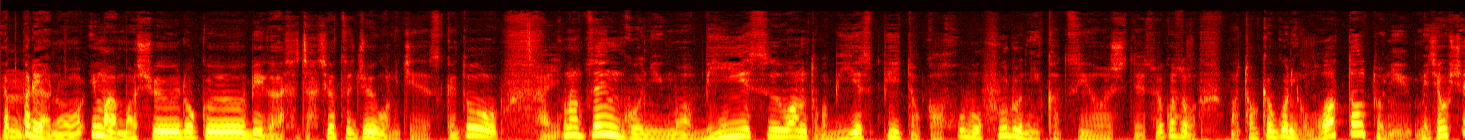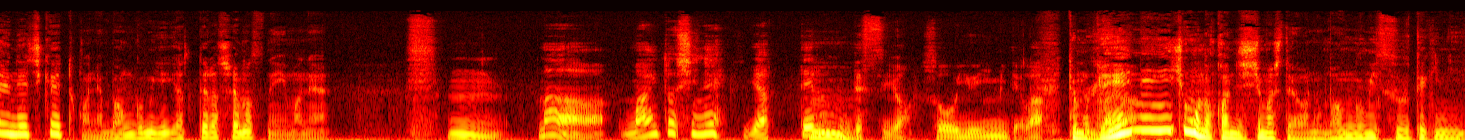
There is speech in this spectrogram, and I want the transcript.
やっぱりあの、今まあ収録日が8月15日ですけど、はいこの前後にまあ BS1 とか BSP とかほぼフルに活用して、それこそまあ東京五輪が終わった後にめちゃくちゃ NHK とかね、番組やってらっしゃいますね、今ね。うん。まあ、毎年ね、やってるんですよ。そういう意味では。でも例年以上な感じしましたよ、あの番組数的に。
